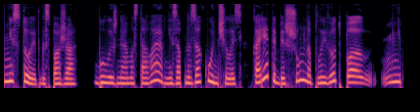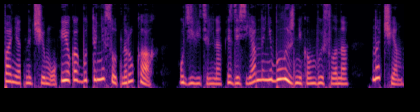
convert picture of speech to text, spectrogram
«Не стоит, госпожа». Булыжная мостовая внезапно закончилась. Карета бесшумно плывет по... непонятно чему. Ее как будто несут на руках. Удивительно, здесь явно не булыжником выслано. Но чем?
